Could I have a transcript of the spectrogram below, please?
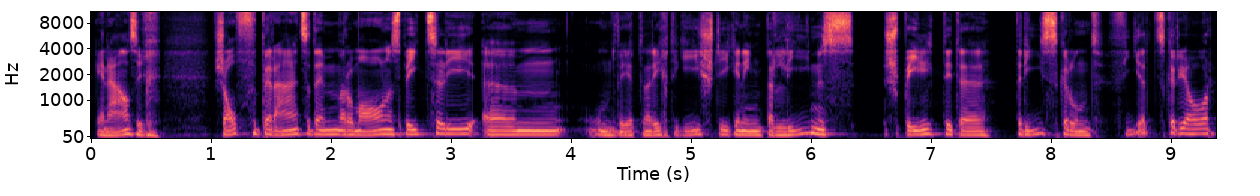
Genau, also ich arbeite bereits an diesem Roman ein bisschen ähm, und werde dann richtig einsteigen in Berlin. Es spielt in den 30er und 40er Jahren.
